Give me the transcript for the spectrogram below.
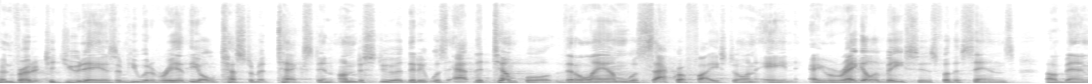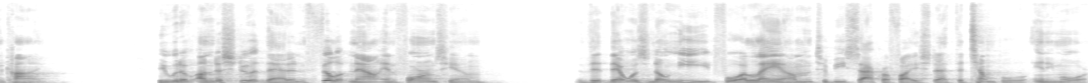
converted to Judaism, he would have read the Old Testament text and understood that it was at the temple that a lamb was sacrificed on a, a regular basis for the sins of mankind. He would have understood that, and Philip now informs him that there was no need for a lamb to be sacrificed at the temple anymore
